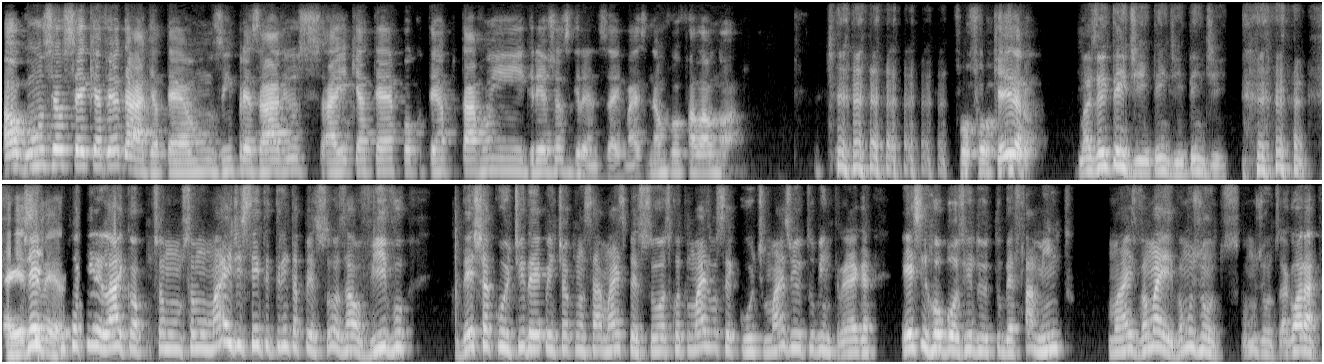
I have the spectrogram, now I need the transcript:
alguns eu sei que é verdade, até uns empresários aí que até pouco tempo estavam em igrejas grandes aí, mas não vou falar o nome. Fofoqueiro? Mas eu entendi, entendi, entendi. É esse Gente, mesmo. Deixa aquele like, ó. Somos, somos mais de 130 pessoas ao vivo. Deixa a curtida aí para a gente alcançar mais pessoas. Quanto mais você curte, mais o YouTube entrega. Esse robozinho do YouTube é faminto, mas vamos aí, vamos juntos, vamos juntos. Agora,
